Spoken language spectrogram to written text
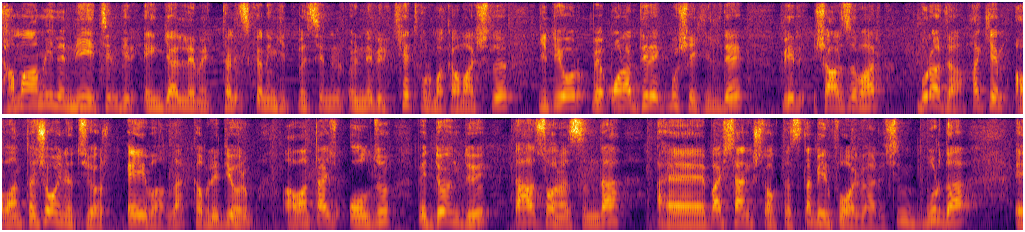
tamamıyla niyetin bir engellemek, Taliska'nın gitmesinin önüne bir ket vurmak amaçlı gidiyor ve ona direkt bu şekilde bir şarjı var. Burada hakem avantajı oynatıyor. Eyvallah kabul ediyorum. Avantaj oldu ve döndü. Daha sonrasında e, başlangıç noktasında bir foul verdi. Şimdi burada e,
